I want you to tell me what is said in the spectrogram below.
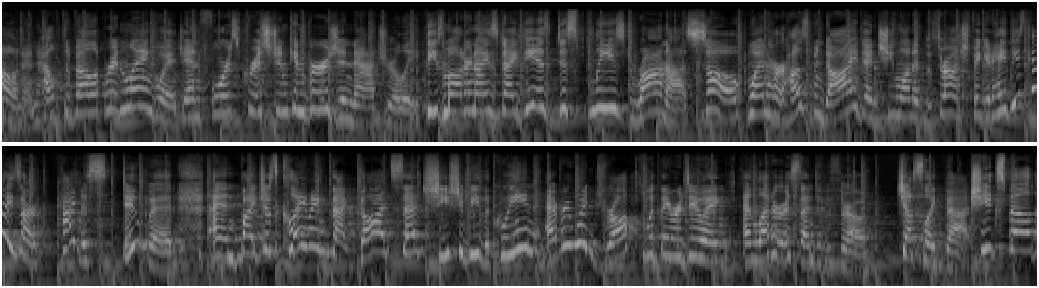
own and helped develop written language and force Christian conversion naturally. These modernized ideas displeased Rana, so when her husband died and she wanted the throne, she figured, hey, these guys are kinda stupid. And by just claiming that God said she should be the queen, everyone dropped what they were doing and let her ascend to the throne just like that. She expelled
